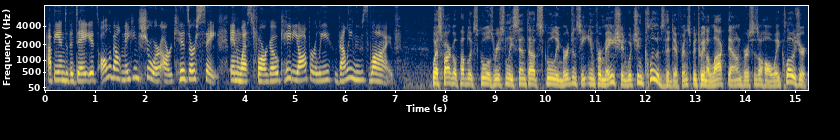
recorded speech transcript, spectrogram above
At the end of the day, it's all about making sure our kids are safe. In West Fargo, Katie Opperly, Valley News Live. West Fargo Public Schools recently sent out school emergency information, which includes the difference between a lockdown versus a hallway closure.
